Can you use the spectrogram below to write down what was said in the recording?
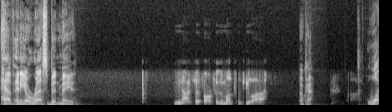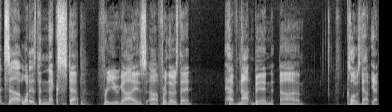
Have any arrests been made? Not so far for the month of July. Okay. What uh, what is the next step for you guys uh, for those that have not been uh, closed out yet?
